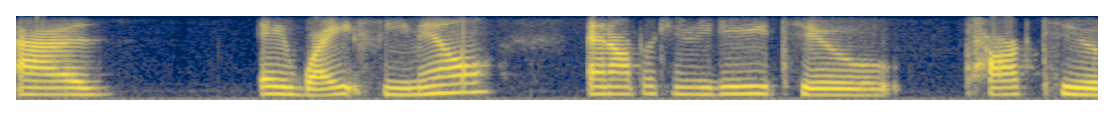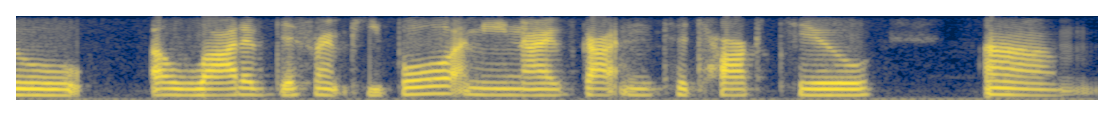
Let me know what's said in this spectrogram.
as a white female an opportunity to talk to a lot of different people. I mean, I've gotten to talk to um,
